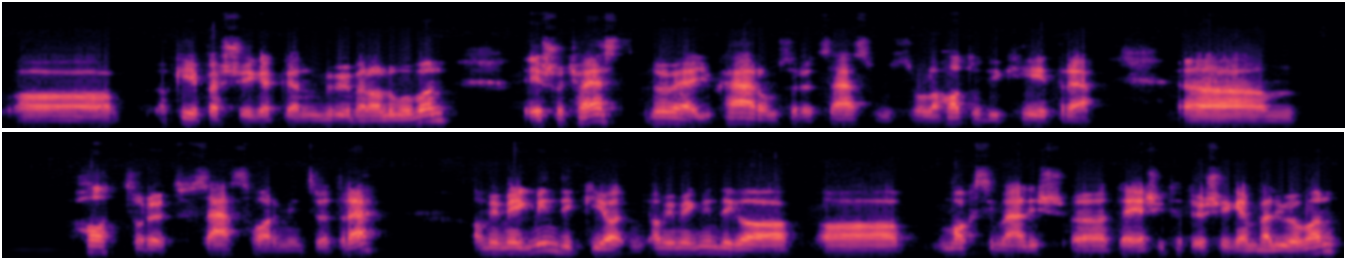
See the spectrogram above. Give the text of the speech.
a, a képességeken bőven alul van, és hogyha ezt növeljük 3x5 120-ról a hatodik hétre um, 6x5 135-re, ami még mindig, ki, ami még mindig a, a maximális uh, teljesíthetőségen belül van,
